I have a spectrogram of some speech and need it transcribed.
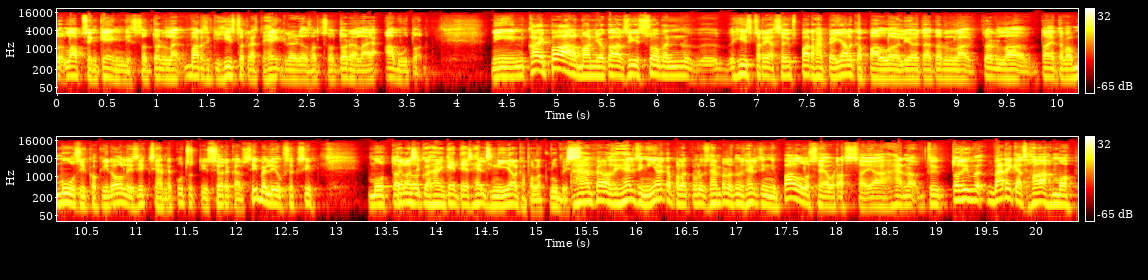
lapsen kengissä, se on todella, varsinkin historiallisten henkilöiden osalta se on todella avuton. Niin Kai Paalman, joka on siis Suomen historiassa yksi parhaimpia jalkapalloilijoita ja todella, todella taitava muusikkokin oli, siksi häntä kutsuttiin Sörkän Sibeliukseksi. Mutta Pelasiko hän kenties Helsingin jalkapalloklubissa? Hän pelasi Helsingin jalkapalloklubissa, hän pelasi myös Helsingin palloseurassa ja hän on tosi värikäs hahmo,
